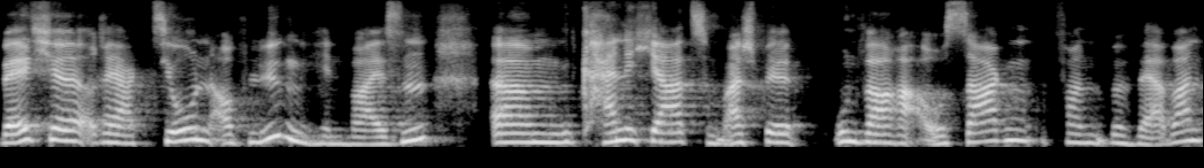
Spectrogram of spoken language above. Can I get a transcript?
welche Reaktionen auf Lügen hinweisen, ähm, kann ich ja zum Beispiel unwahre Aussagen von Bewerbern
